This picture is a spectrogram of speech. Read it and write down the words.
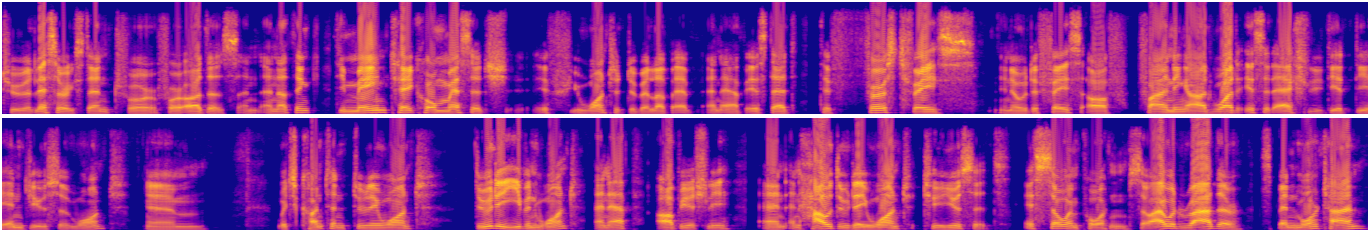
to a lesser extent for, for others. And, and I think the main take home message, if you want to develop an app, is that the first phase you know the phase of finding out what is it actually that the end user want um, which content do they want do they even want an app obviously and and how do they want to use it is so important. So i would rather spend more time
